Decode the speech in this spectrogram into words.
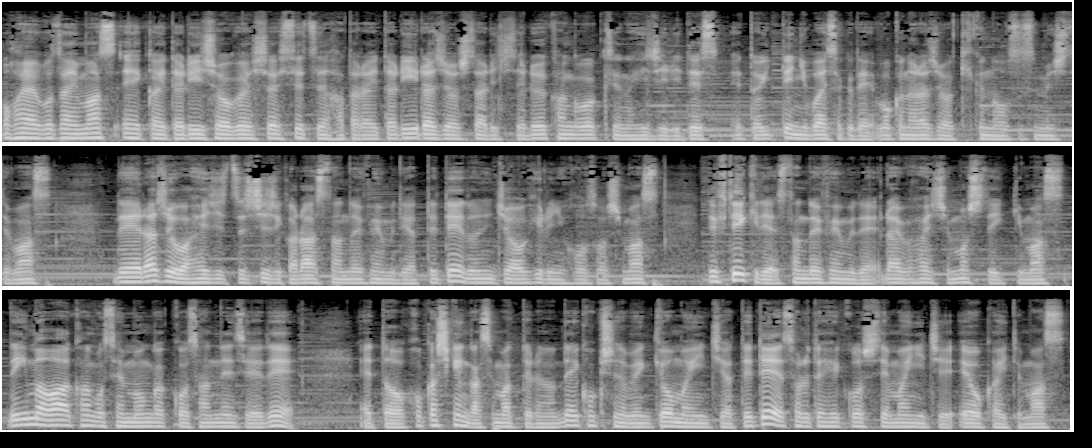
おはようございます。絵描いたり、障害者施設で働いたり、ラジオしたりしてる看護学生のひじりです。えっと、1.2倍速で僕のラジオは聞くのをおすすめしてます。で、ラジオは平日7時からスタンド FM でやってて、土日はお昼に放送します。で、不定期でスタンド FM でライブ配信もしていきます。で、今は看護専門学校3年生で、えっと、国家試験が迫ってるので、国試の勉強を毎日やってて、それと並行して毎日絵を描いてます。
